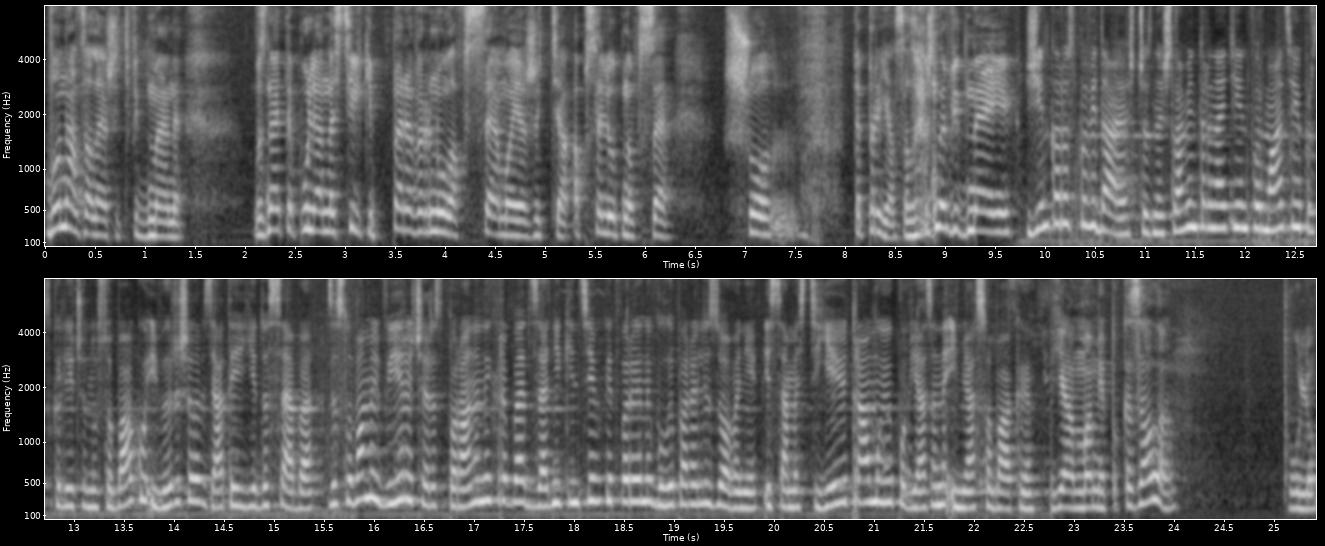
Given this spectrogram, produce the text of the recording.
вона залежить від мене. Ви знаєте, пуля настільки перевернула все моє життя, абсолютно все, що тепер я залежна від неї. Жінка розповідає, що знайшла в інтернеті інформацію про скалічену собаку і вирішила взяти її до себе. За словами Віри, через поранений хребет задні кінцівки тварини були паралізовані, і саме з цією травмою пов'язане ім'я собаки. Я мамі показала пулю.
